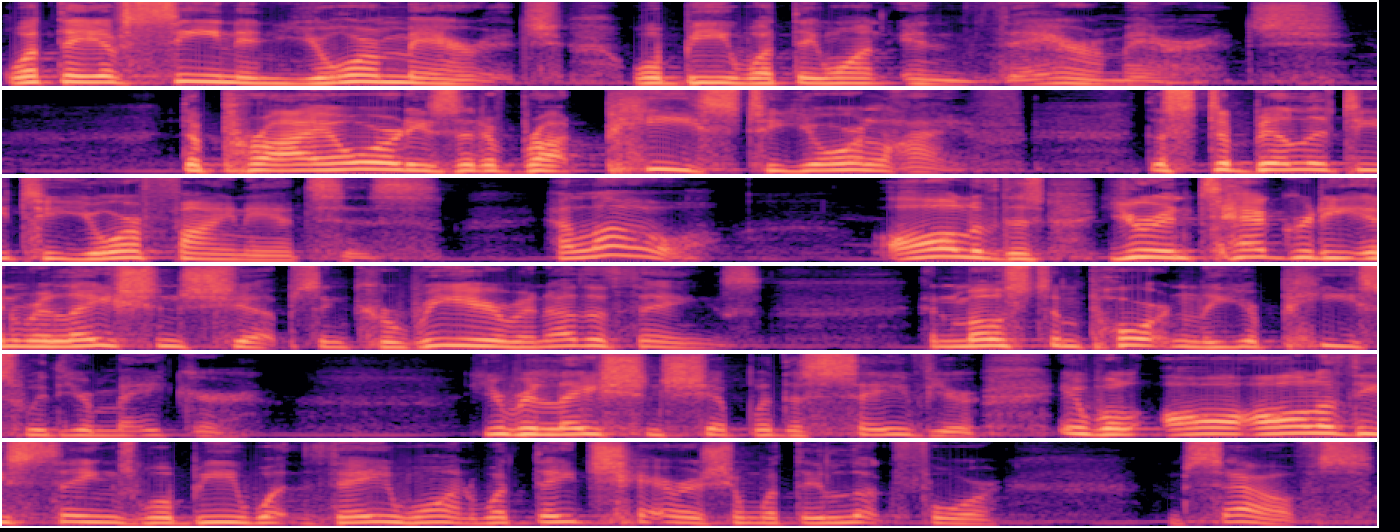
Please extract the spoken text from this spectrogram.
What they have seen in your marriage will be what they want in their marriage. The priorities that have brought peace to your life, the stability to your finances. Hello all of this, your integrity in relationships and career and other things. And most importantly, your peace with your Maker, your relationship with the Savior. It will all, all of these things will be what they want, what they cherish, and what they look for themselves.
